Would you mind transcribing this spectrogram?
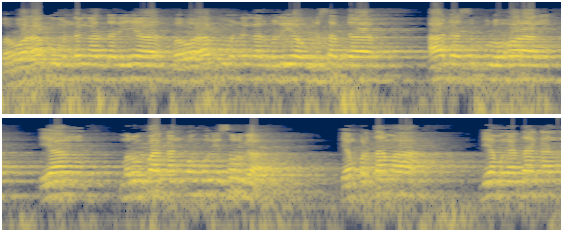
bahwa aku mendengar darinya bahwa aku mendengar beliau bersabda ada 10 orang yang merupakan penghuni surga yang pertama dia mengatakan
